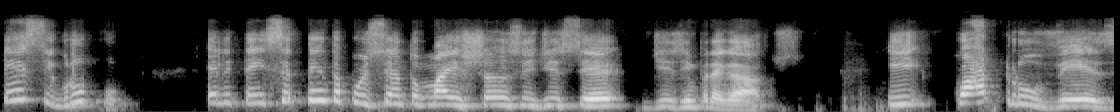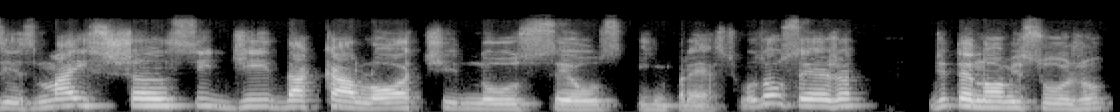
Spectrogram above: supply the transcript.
esse grupo ele tem 70% mais chances de ser desempregados. E quatro vezes mais chance de dar calote nos seus empréstimos, ou seja, de ter nome sujo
